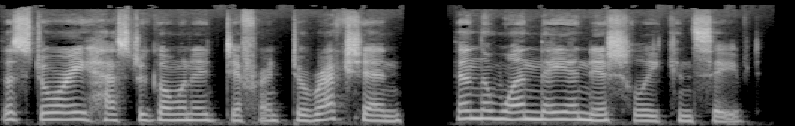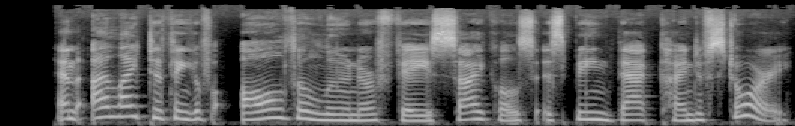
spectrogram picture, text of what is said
the story has to go in a different direction than the one they initially conceived. And I like to think of all the lunar phase cycles as being that kind of story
